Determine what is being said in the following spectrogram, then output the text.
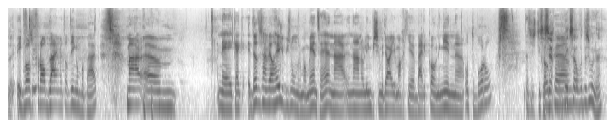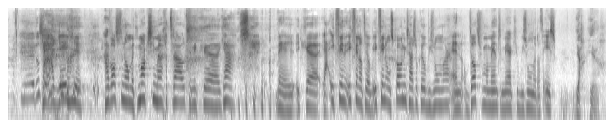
dat- ik was vooral blij met dat ding op mijn buik. Maar ehm, nee, kijk, dat zijn wel hele bijzondere momenten. Hè. Na, na een Olympische medaille mag je bij de koningin eh, op de borrel. Dat is Ze natuurlijk zegt ook... nog eh, niks over de zoen, hè? Nee, dat is ja, waar. jeetje. Hij was toen al met Maxima getrouwd. En ik, eh, ja. Nee, ik, eh, ja, ik, vind, ik, vind dat heel, ik vind ons Koningshuis ook heel bijzonder. En op dat soort momenten merk je hoe bijzonder dat is. Ja, hier nog.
